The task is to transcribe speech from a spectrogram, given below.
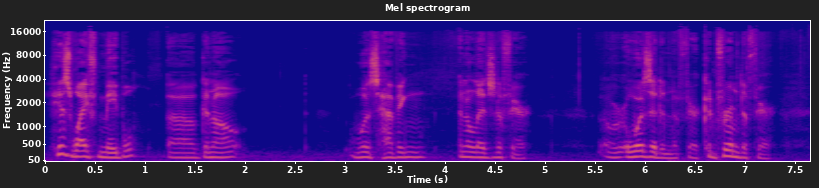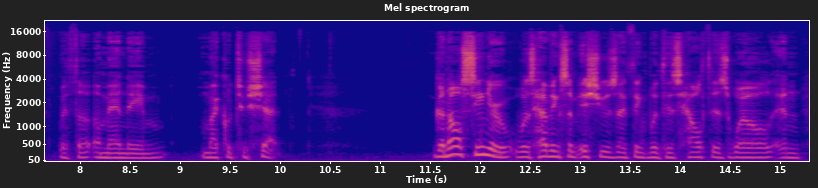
his wife Mabel uh, Ganal was having an alleged affair, or was it an affair? Confirmed affair with a, a man named Michael Touchette. Ganal Senior was having some issues, I think, with his health as well, and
